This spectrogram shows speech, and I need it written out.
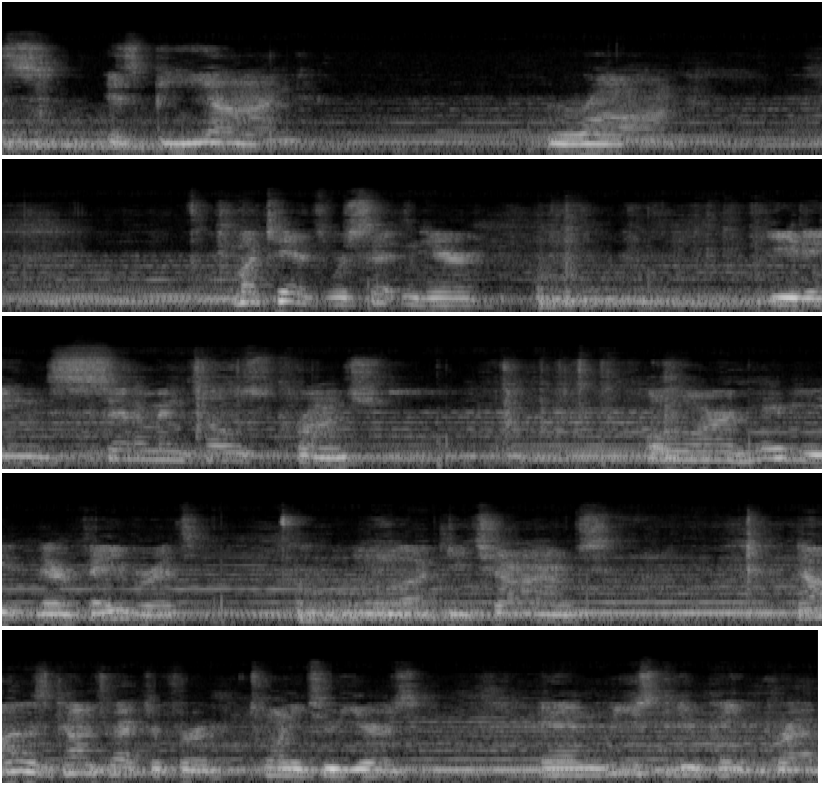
This is beyond wrong. My kids were sitting here eating Cinnamon Toast Crunch, or maybe their favorite, Lucky Charms. Now, I was a contractor for 22 years, and we used to do paint prep,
